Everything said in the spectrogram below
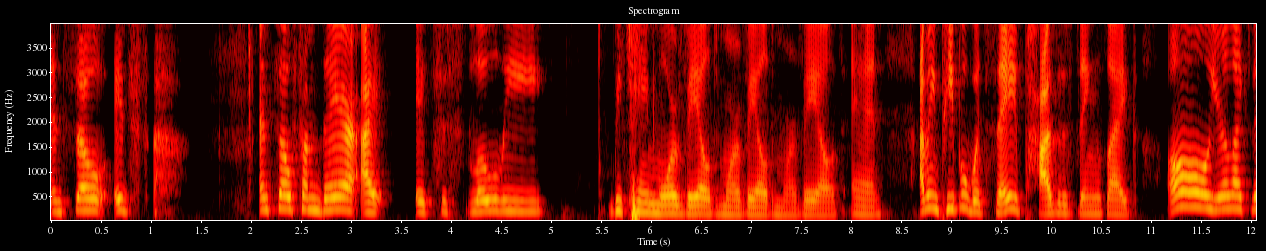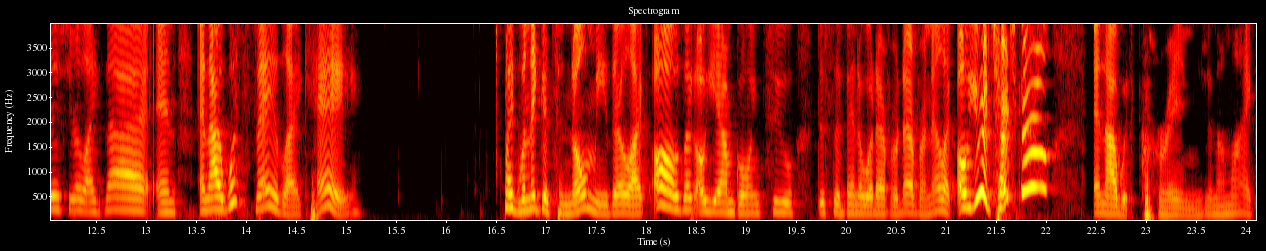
and so it's and so from there, I it's just slowly became more veiled, more veiled, more veiled, and I mean, people would say positive things like, "Oh, you're like this, you're like that," and and I would say like, "Hey." like when they get to know me, they're like, oh, I was like, oh yeah, I'm going to this event or whatever, whatever. And they're like, oh, you're a church girl? And I would cringe. And I'm like,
